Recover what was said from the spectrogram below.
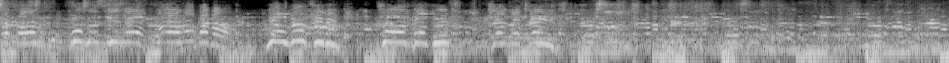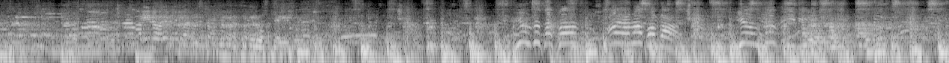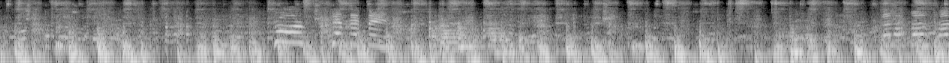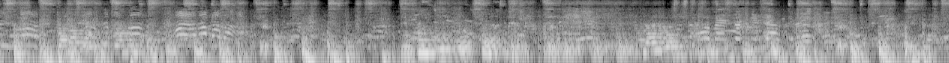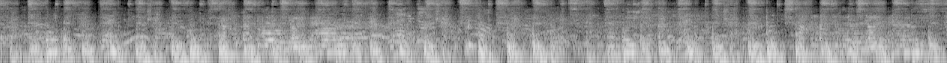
Sakal bugün yine kadar yıldız gibi şu anda biz cennetteyiz. You know, everybody's talking Selamlar saygılar.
